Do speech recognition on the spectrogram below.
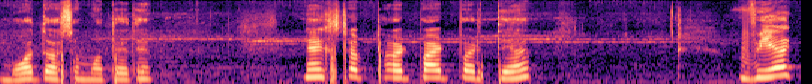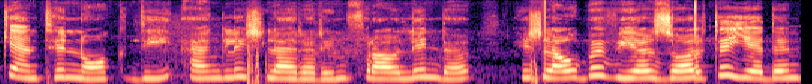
बहुत असम होते थे। नेक्स्ट अब थर्ड पार्ट पढ़ते हैं। वियर कैंथे नॉक दी एंग्लिश लैर इन फ्राउलिंडर इज़ लाउ बेदन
